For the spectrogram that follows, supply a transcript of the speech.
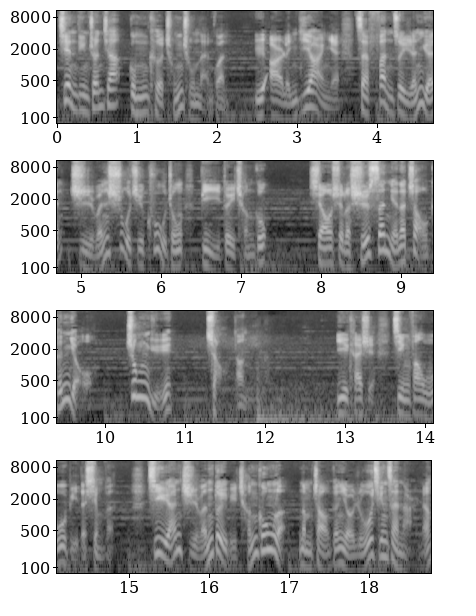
鉴定专家攻克重重难关。于二零一二年，在犯罪人员指纹数据库中比对成功，消失了十三年的赵根友终于找到你了。一开始，警方无比的兴奋，既然指纹对比成功了，那么赵根友如今在哪儿呢？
